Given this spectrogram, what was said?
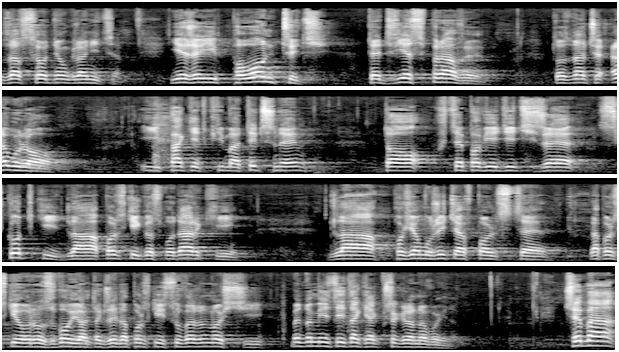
za wschodnią granicę. Jeżeli połączyć te dwie sprawy, to znaczy euro i pakiet klimatyczny, to chcę powiedzieć, że skutki dla polskiej gospodarki, dla poziomu życia w Polsce, dla polskiego rozwoju, ale także dla polskiej suwerenności będą mniej więcej takie jak przegrana wojna. Trzeba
